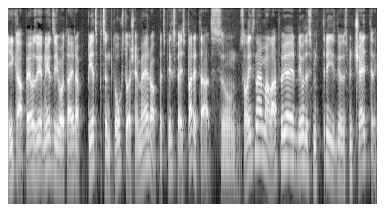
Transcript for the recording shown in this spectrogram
IKP uz vienu iedzīvotāju ir ap 15,000 eiro pēc pirktspējas paritātes, un salīdzinājumā Latvijā ir 23, 24.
